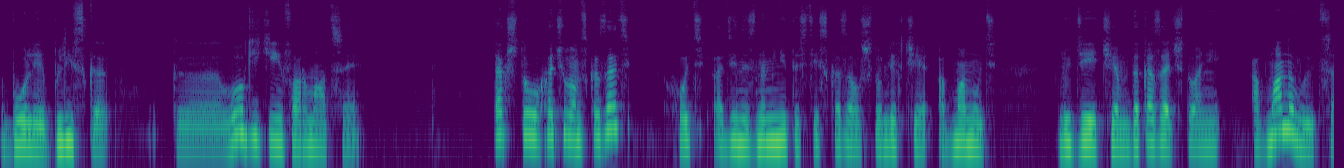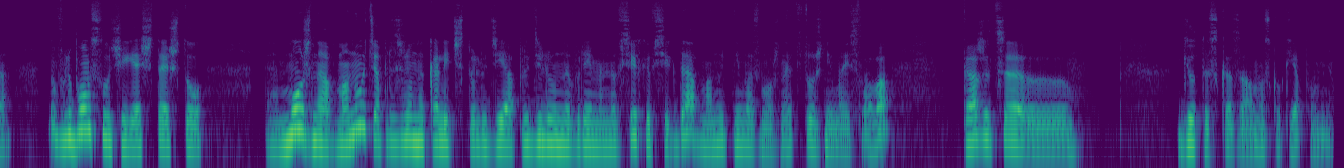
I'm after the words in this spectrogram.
более близко к логике информации. Так что хочу вам сказать, хоть один из знаменитостей сказал, что легче обмануть людей, чем доказать, что они обманываются. Но в любом случае, я считаю, что э, можно обмануть определенное количество людей определенное время, но всех и всегда обмануть невозможно. Это тоже не мои слова. Кажется, э, Гёте сказал, насколько я помню.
